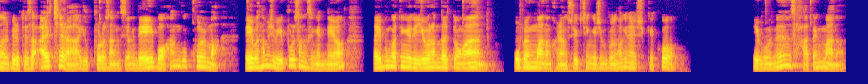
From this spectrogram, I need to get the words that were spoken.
원을 비롯해서 알체라 6% 상승, 네이버, 한국콜마, 네이버 32% 상승했네요. 자, 이분 같은 경우에도 2월 한 달 동안 500만 원 가량 수익 챙기신 분 확인할 수 있겠고, 이분은 400만 원.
